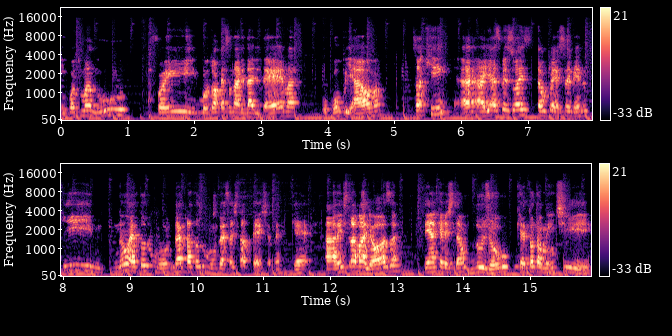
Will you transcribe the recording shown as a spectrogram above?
enquanto Manu foi, botou a personalidade dela, o corpo e alma. Só que aí as pessoas estão percebendo que não é todo mundo, não é para todo mundo essa estratégia, né? Que é, além de trabalhosa, tem a questão do jogo que é totalmente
